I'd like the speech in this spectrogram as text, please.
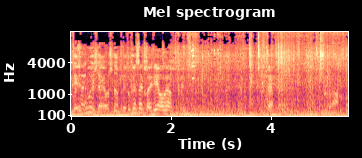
Ще дадем? Можеш да е още напред? Тук се клади огън. в принцип. Е. Браво.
